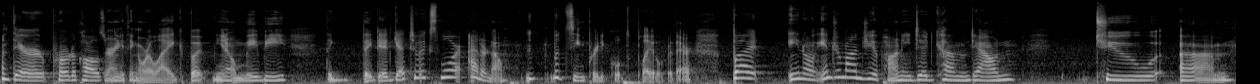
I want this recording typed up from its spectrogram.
their protocols or anything were like, but you know, maybe they, they did get to explore. I don't know. It would seem pretty cool to play over there. But, you know, Andrew Mangiapane did come down to um,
